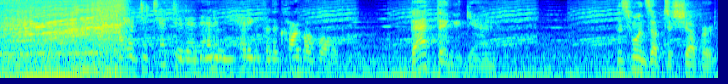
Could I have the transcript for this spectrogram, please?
I have detected an enemy heading for the cargo hold. That thing again. This one's up to Shepard.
